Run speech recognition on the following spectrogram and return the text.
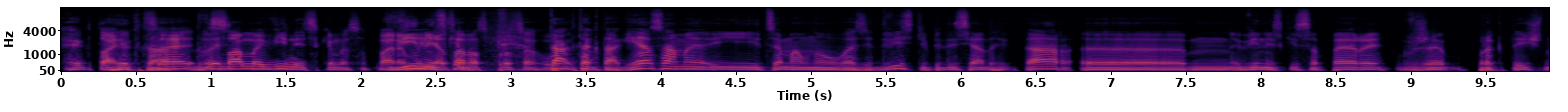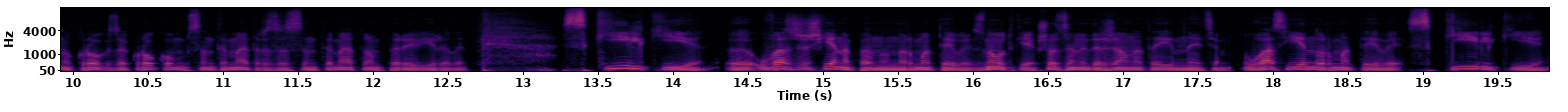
Гектарів. гектар. Це Ви- саме вінницькими саперами. Я зараз про це говорю. Так, так, так. Я саме і це мав на увазі. 250 гектар. Е, вінницькі сапери вже практично крок за кроком, сантиметр за сантиметром перевірили. Скільки е, у вас же ж є, напевно, нормативи? Знову таки, якщо це не державна таємниця, у вас є нормативи. Скільки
